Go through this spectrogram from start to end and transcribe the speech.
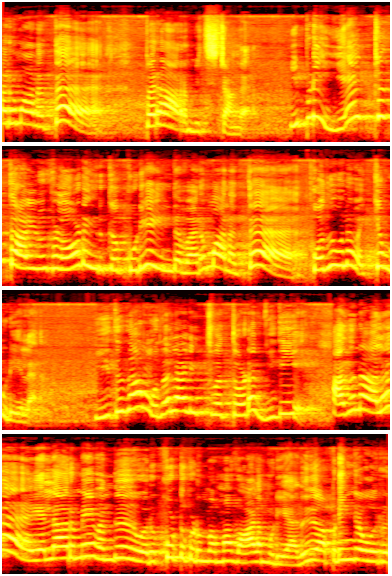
வருமானத்தை பெற ஆரம்பிச்சிட்டாங்க. இப்படி ஏற்றத்தாழ்வுகளோடு இருக்கக்கூடிய இந்த வருமானத்தை பொதுவில் வைக்க முடியல. இதுதான் முதலாளித்துவத்தோட விதியே. அதனால எல்லாருமே வந்து ஒரு கூட்டு குடும்பமாக வாழ முடியாது அப்படிங்கிற ஒரு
